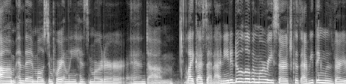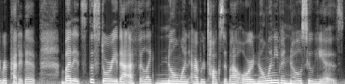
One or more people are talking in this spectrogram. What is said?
um, and then most importantly his murder and um, like i said i need to do a little bit more research because everything was very repetitive but it's the story that i feel like no one ever talks about or no one even knows who he is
